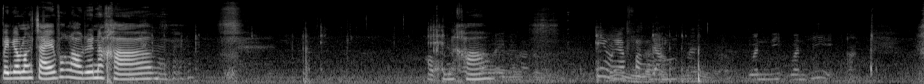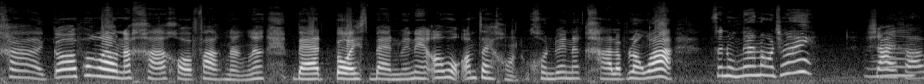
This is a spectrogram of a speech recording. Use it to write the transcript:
เป็นกำลังใจให้พวกเราด้วยนะครับ ขอบคุณครับ พี่หยองอยากฝาก วันนี้วันที่ ค่ะ ก็พวกเรานะคะขอฝากหนังเรื่อง Bad Boys Band ไว้ในอ้อมอกอ้อมใจของทุกคนด้วยนะคะ รับรองว่าสนุกแน่นอนใช่ไหม ใช่ครับ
